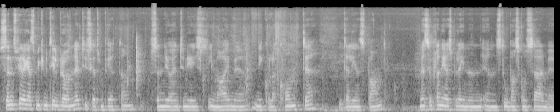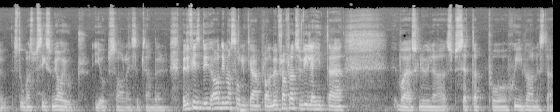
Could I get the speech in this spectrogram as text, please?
Sen spelar jag ganska mycket med Till Brunner, tyska trumpeten. Sen gör jag en turné i- i maj med Nicola Conte, italienskt band. Men sen planerar jag att spela in en, en storbandskonsert med storbandsmusik som jag har gjort i Uppsala i september. Men det finns det, ja, det är massa olika planer. Men framförallt så vill jag hitta vad jag skulle vilja sätta på skiva nästa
